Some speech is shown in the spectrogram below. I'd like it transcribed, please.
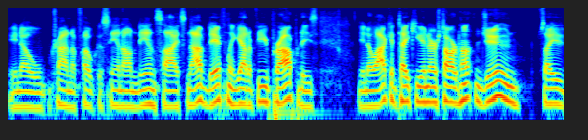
You know, trying to focus in on den sites, and I've definitely got a few properties. You know, I could take you in there, and start hunting June, say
